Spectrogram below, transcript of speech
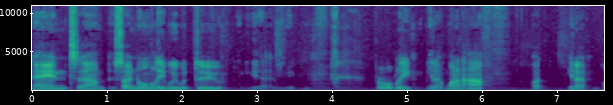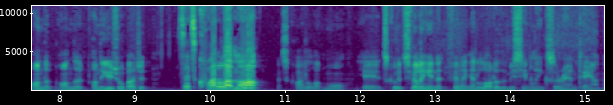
and um, so normally we would do uh, probably you know one and a half, uh, you know, on the on the on the usual budget. So that's quite a lot more. That's quite a lot more. Yeah, it's good. It's filling in filling in a lot of the missing links around town.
